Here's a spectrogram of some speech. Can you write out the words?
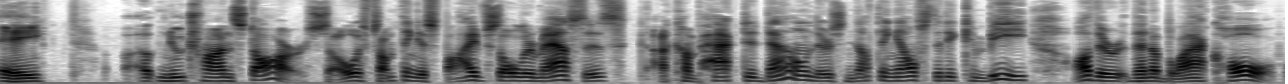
a, a, neutron star. So if something is five solar masses uh, compacted down, there's nothing else that it can be other than a black hole.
